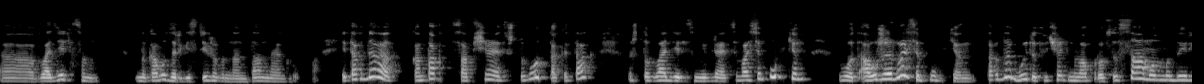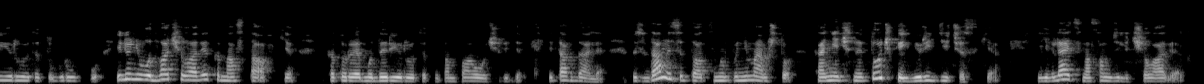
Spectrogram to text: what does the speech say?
э, владельцем на кого зарегистрирована данная группа. И тогда ВКонтакт сообщает, что вот так и так, что владельцем является Вася Пупкин, вот, а уже Вася Пупкин тогда будет отвечать на вопросы, сам он модерирует эту группу, или у него два человека на ставке, которые модерируют это там по очереди и так далее. То есть в данной ситуации мы понимаем, что конечной точкой юридически является на самом деле человек.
